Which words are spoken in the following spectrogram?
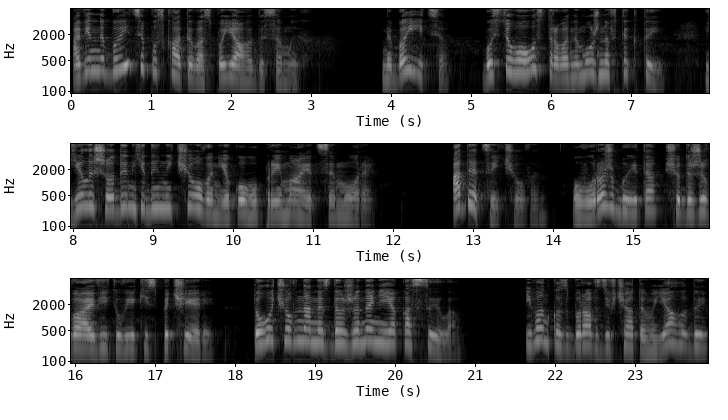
А він не боїться пускати вас по ягоди самих? Не боїться, бо з цього острова не можна втекти. Є лише один єдиний човен, якого приймає це море. А де цей човен? Ворожбита, що доживає віку в якійсь печері. Того човна не здожене ніяка сила. Іванко збирав з дівчатами ягоди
